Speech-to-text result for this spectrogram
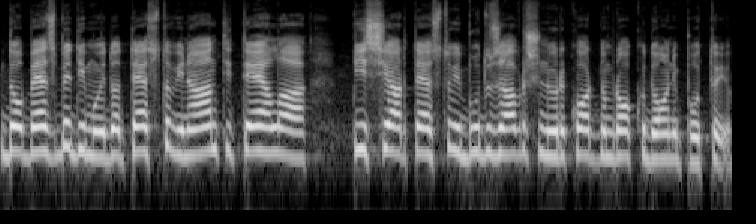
da obezbedimo i da testovi na antitela, PCR testovi budu završeni u rekordnom roku da oni putuju.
